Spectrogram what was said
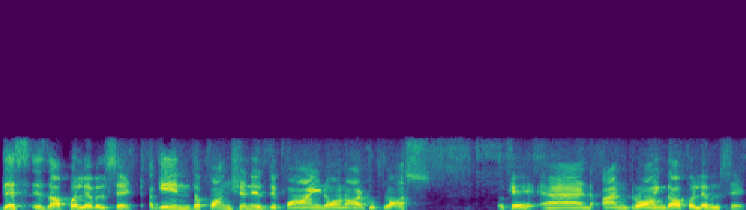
this is the upper level set. Again the function is defined on r2 plus okay and i'm drawing the upper level set.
